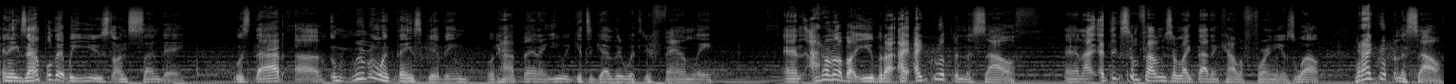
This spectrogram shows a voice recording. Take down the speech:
An example that we used on Sunday was that of remember when Thanksgiving would happen and you would get together with your family. And I don't know about you, but I, I grew up in the South. And I, I think some families are like that in California as well. But I grew up in the South.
